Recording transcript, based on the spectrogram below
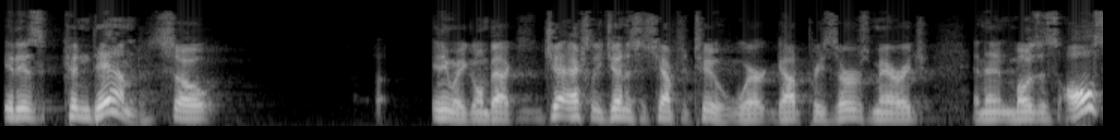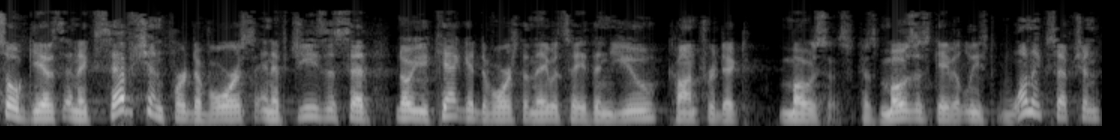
it is condemned. So, uh, anyway, going back, actually Genesis chapter 2, where God preserves marriage, and then Moses also gives an exception for divorce, and if Jesus said, no, you can't get divorced, then they would say, then you contradict Moses, because Moses gave at least one exception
